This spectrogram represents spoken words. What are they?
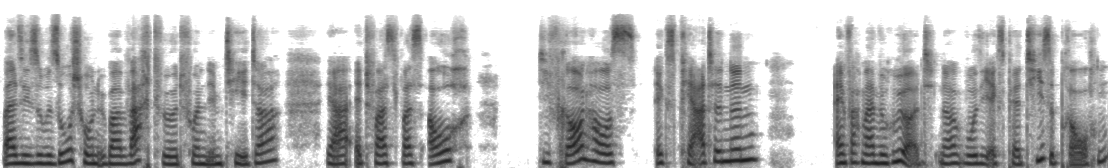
weil sie sowieso schon überwacht wird von dem Täter. Ja, etwas, was auch die Frauenhausexpertinnen einfach mal berührt, ne, wo sie Expertise brauchen.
